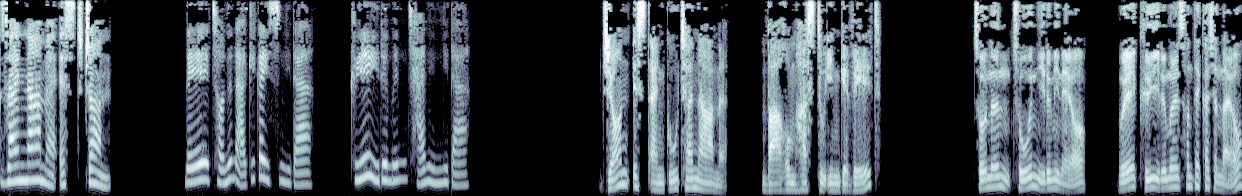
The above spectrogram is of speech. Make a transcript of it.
Sein Name ist John. 네, 저는 아기가 있습니다. 그의 이름은 잔입니다. John ist ein guter Name. Warum hast du ihn gewählt? 존은 좋은 이름이네요. 왜 그 이름을 선택하셨나요?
